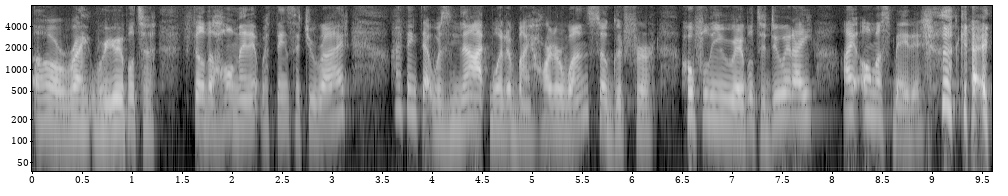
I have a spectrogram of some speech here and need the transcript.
All right, were you able to fill the whole minute with things that you ride? I think that was not one of my harder ones, so good for, hopefully you were able to do it. I, I almost made it, okay.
